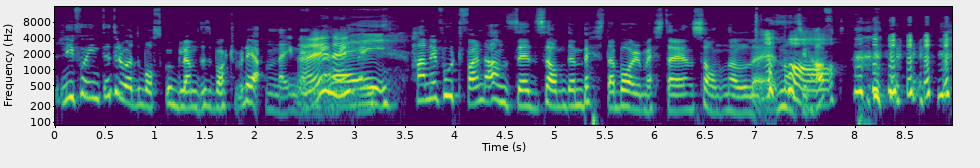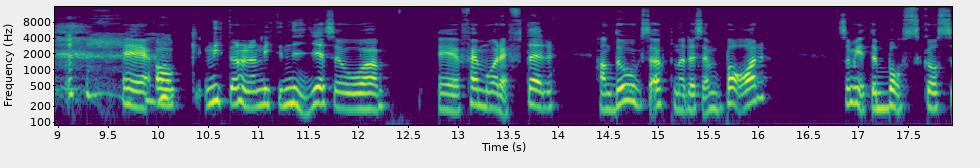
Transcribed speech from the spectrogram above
ni får inte tro att Bosco glömdes bort för det. Nej, nej, nej. Nej, nej. Nej. Han är fortfarande ansedd som den bästa borgmästaren Sonnel eh, någonsin Ja. haft. eh, och 1999 så, eh, fem år efter han dog så öppnades en bar som heter Boscos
